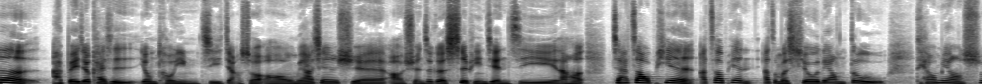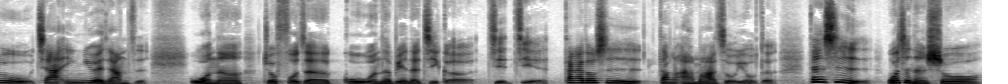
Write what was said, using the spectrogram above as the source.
那阿北就开始用投影机讲说：“哦，我们要先学哦，选这个视频剪辑，然后加照片啊，照片要怎么修亮度、调秒数、加音乐这样子。”我呢就负责顾我那边的几个姐姐，大概都是当阿嬷左右的，但是我只能说。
